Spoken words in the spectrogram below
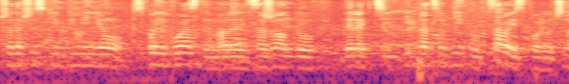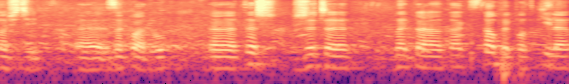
przede wszystkim w imieniu swoim własnym, ale zarządu, dyrekcji i pracowników całej społeczności zakładu też życzę metra, tak, stopy pod kilem,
